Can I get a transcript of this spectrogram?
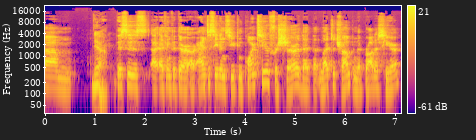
Um, yeah. This is, I, I think that there are antecedents you can point to for sure that, that led to Trump and that brought us here.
